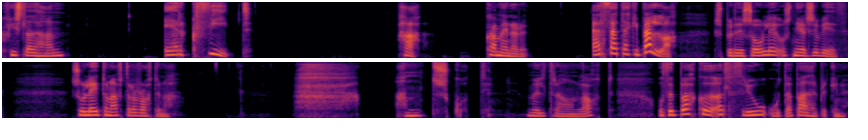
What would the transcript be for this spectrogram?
kvíslaði hann, er hvít. Ha, hvað meinaru? Er þetta ekki Bella? spurði Sólei og snýr sér við. Svo leit hún aftur á róttuna. Andskotin, muldraði hún látt og þau bökkuðu öll þrjú út af baðherbyrginu.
